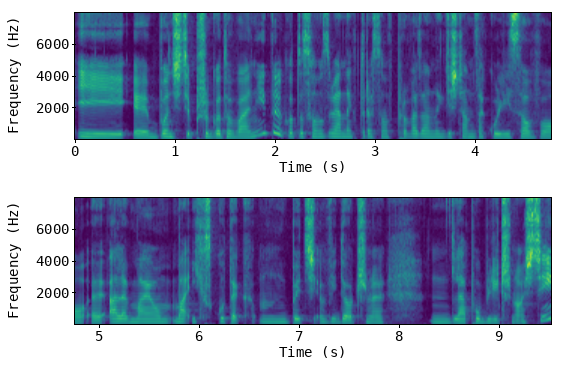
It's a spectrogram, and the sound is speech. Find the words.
i y, bądźcie przygotowani, tylko to są zmiany, które są wprowadzane gdzieś tam zakulisowo Y, ale mają, ma ich skutek mm, być widoczny mm, dla publiczności.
